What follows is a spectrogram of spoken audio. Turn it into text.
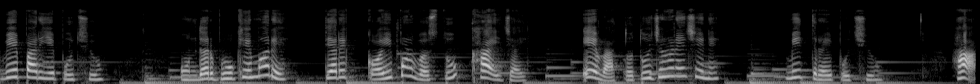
વેપારીએ પૂછ્યું, ઉંદર ભૂખે મરે? ત્યારે કંઈ પણ વસ્તુ ખાઈ જાય. એ વાત તો તું જાણે છે ને? મિત્રએ પૂછ્યું. હા,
